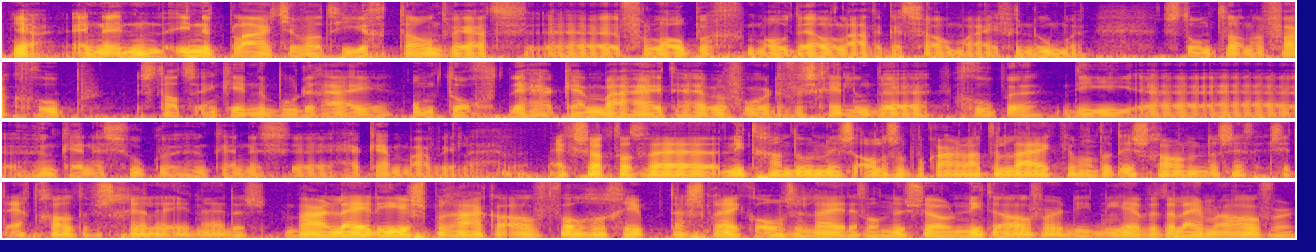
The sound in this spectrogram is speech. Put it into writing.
Ja, en in, in het plaatje wat hier getoond werd, eh, voorlopig model, laat ik het zo maar even noemen, stond dan een vakgroep stads- en kinderboerderijen. Om toch de herkenbaarheid te hebben voor de verschillende groepen die eh, eh, hun kennis zoeken, hun kennis eh, herkenbaar willen hebben. Exact, wat we niet gaan doen is alles op elkaar laten lijken, want het is gewoon, er zit, zit echt grote verschillen in. Hè? Dus waar leden hier spraken over vogelgriep, daar spreken onze leden van NUSO niet over. Die, die hebben het alleen maar over,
